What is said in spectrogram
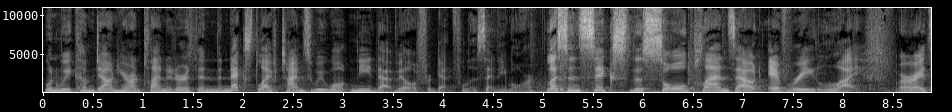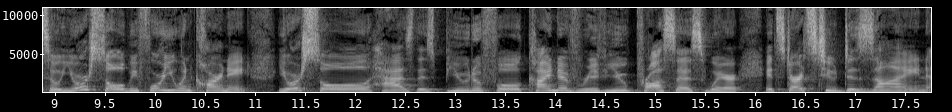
when we come down here on planet Earth in the next lifetimes, we won't need that veil of forgetfulness anymore. Lesson six the soul plans out every life. All right, so your soul, before you incarnate, your soul has this beautiful kind of review process process where it starts to design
